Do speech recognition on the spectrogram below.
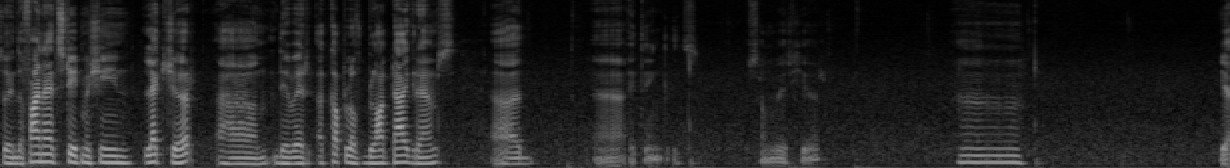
So in the finite state machine lecture, um, there were a couple of block diagrams. Uh, uh, I think it's somewhere here. Uh, yeah,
